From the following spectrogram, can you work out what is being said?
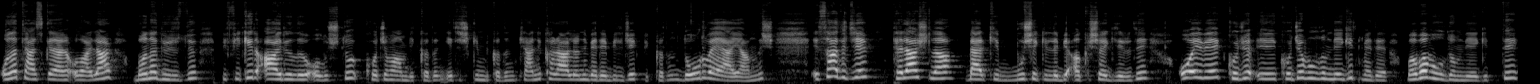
ona ters gelen olaylar bana düzdü. Bir fikir ayrılığı oluştu. Kocaman bir kadın, yetişkin bir kadın, kendi kararlarını verebilecek bir kadın. Doğru veya yanlış. E, sadece telaşla belki bu şekilde bir akışa girdi. O eve koca e, koca buldum diye gitmedi. Baba buldum diye gitti.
